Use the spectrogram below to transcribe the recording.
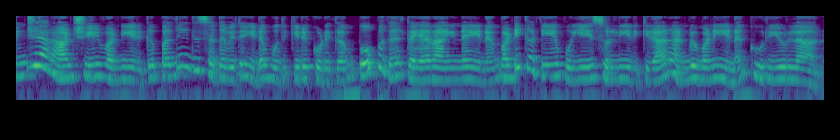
எம்ஜிஆர் ஆட்சியில் வன்னியருக்கு பதினைந்து சதவீத இடஒதுக்கீடு கொடுக்க கோப்புகள் தயாராயின என வடிகட்டிய பொய்யை சொல்லியிருக்கிறார் அன்புமணி என கூறியுள்ளார்.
